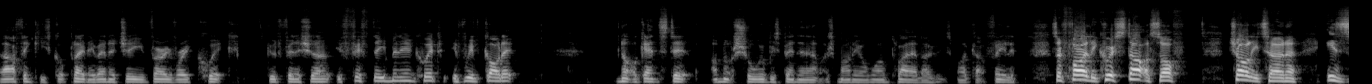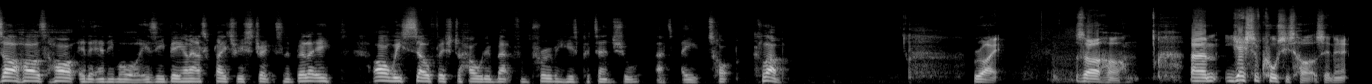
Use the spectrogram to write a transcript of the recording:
Uh, I think he's got plenty of energy, very, very quick, good finisher. If 15 million quid, if we've got it, not against it. I'm not sure we'll be spending that much money on one player, though. It's my gut feeling. So finally, Chris, start us off. Charlie Turner, is Zaha's heart in it anymore? Is he being allowed to play to his strengths and ability? Are we selfish to hold him back from proving his potential at a top club? Right. Zaha. Um, yes, of course, his heart's in it.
